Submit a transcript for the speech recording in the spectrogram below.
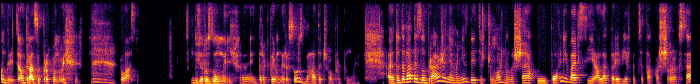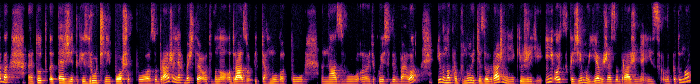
От дивіться, одразу пропоную. Класно. Дуже розумний е, інтерактивний ресурс, багато чого пропонує. Е, додавати зображення, мені здається, що можна лише у повній версії, але перевірте це також е, в себе. Тут теж є такий зручний пошук по зображеннях. Бачите, от воно одразу підтягнуло ту назву, яку я сюди ввела, і воно пропонує ті зображення, які вже є. І ось, скажімо, є вже зображення із Лепетуном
